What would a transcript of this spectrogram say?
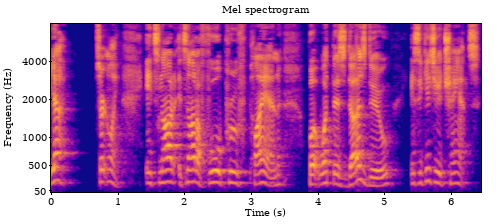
Yeah, certainly. It's not it's not a foolproof plan, but what this does do is it gives you a chance.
